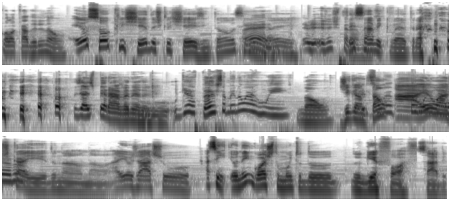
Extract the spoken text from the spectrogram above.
colocado ele, não. Eu sou o clichê dos clichês, então assim, É, vai. Eu, eu já esperava. Vocês sabem que vai entrar no meu. Já esperava, né, Davi? O, o Gear Thirst também não é ruim, não. Gigantão? É Ah, eu maneiro. acho caído. Não, não. Aí eu já acho. Assim, eu nem gosto muito do, do Gear Force, sabe?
